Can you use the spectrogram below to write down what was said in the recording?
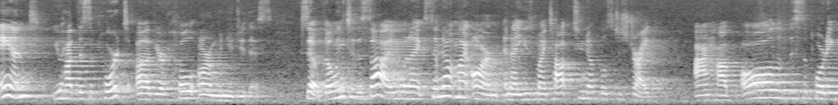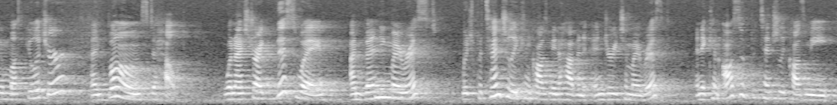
And you have the support of your whole arm when you do this. So going to the side, when I extend out my arm and I use my top two knuckles to strike, I have all of the supporting musculature and bones to help. When I strike this way, I'm bending my wrist, which potentially can cause me to have an injury to my wrist, and it can also potentially cause me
